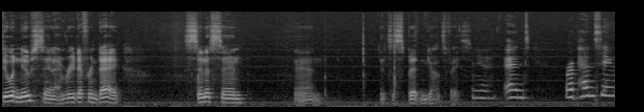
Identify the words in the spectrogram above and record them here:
do a new sin every different day. Sin is sin, and it's a spit in God's face. Yeah, and repenting,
